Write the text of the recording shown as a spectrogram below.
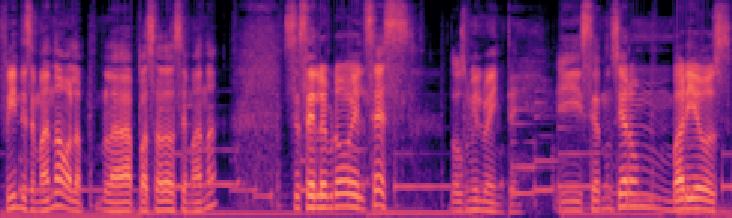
fin de semana o la, pasada semana se celebró el CES 2020 y se anunciaron varios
